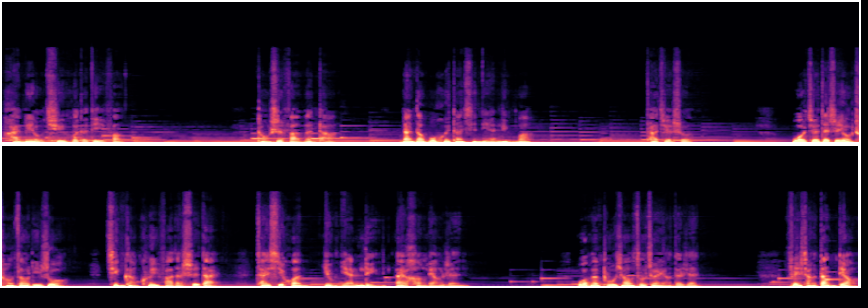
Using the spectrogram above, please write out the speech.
还没有去过的地方。同事反问他：“难道不会担心年龄吗？”他却说：“我觉得只有创造力弱、情感匮乏的时代，才喜欢用年龄来衡量人。我们不要做这样的人，非常单调。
